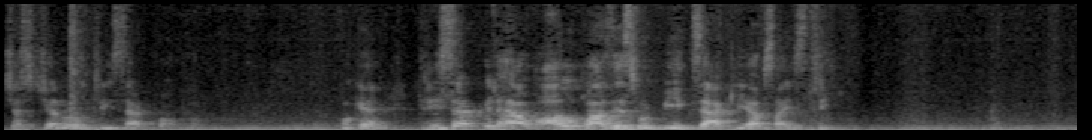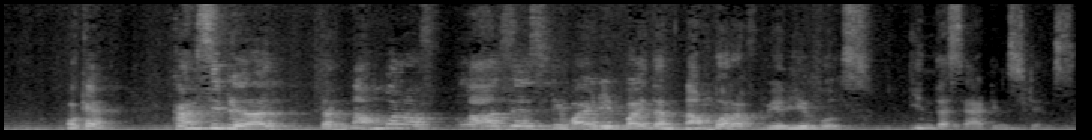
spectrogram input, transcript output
just general 3 SAT problem. Okay? 3 SAT will have all clauses would be exactly of size 3. Okay? Consider the number of clauses divided by the number of variables in the SAT instance.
